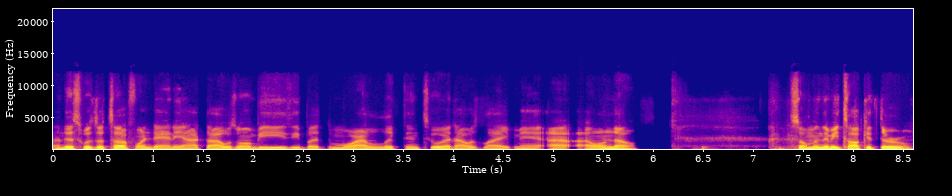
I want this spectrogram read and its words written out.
And this was a tough one, Danny. I thought it was going to be easy, but the more I looked into it, I was like, man, I, I don't know. So let me talk it through.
